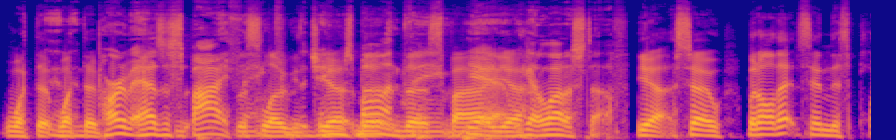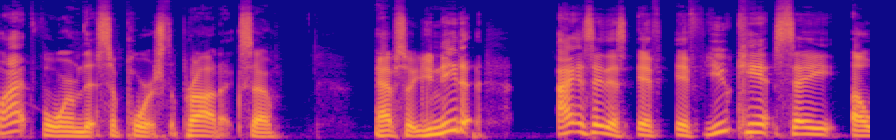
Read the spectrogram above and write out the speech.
what the and what the part of it has a spy the thing slogan. the James Yeah, Bond the theme. spy, yeah, yeah. we got a lot of stuff. Yeah. So, but all that's in this platform that supports the product. So, absolutely, you need. A, I can say this: if if you can't say a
